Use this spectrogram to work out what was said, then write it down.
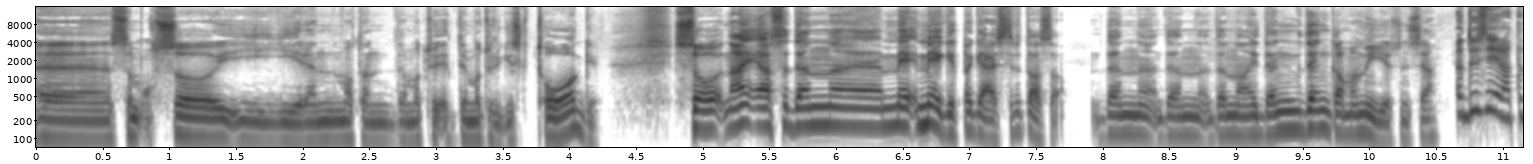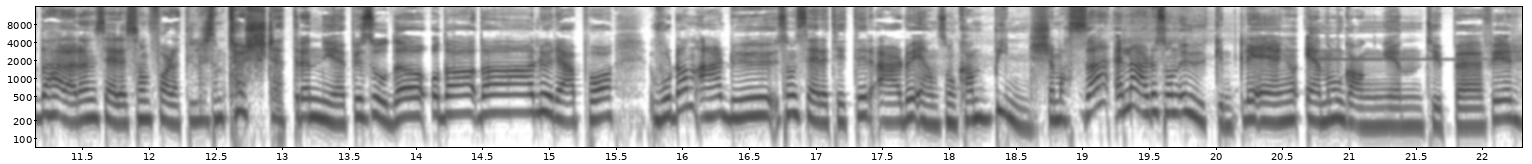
eh, som også gir en, en dramatur et dramaturgisk tog. Så nei, altså den eh, me Meget begeistret, altså. Den, den, den, den, den ga meg mye, syns jeg. Du sier at det her er en serie som får deg til å liksom tørste etter en ny episode. og da, da lurer jeg på, Hvordan er du som serietitter? Er du en som kan binche masse, eller er du sånn ukentlig en, en om gangen-type fyr?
